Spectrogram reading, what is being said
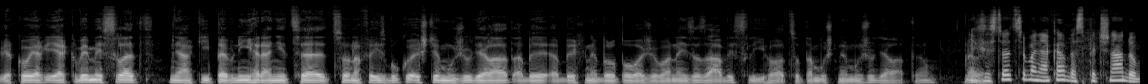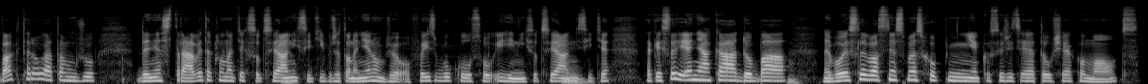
jako jak, jak vymyslet nějaký pevný hranice, co na Facebooku ještě můžu dělat, aby, abych nebyl považovaný za závislýho a co tam už nemůžu dělat. Jo. Nevím. Existuje třeba nějaká bezpečná doba, kterou já tam můžu denně strávit takhle na těch sociálních hmm. sítích, protože to není jenom že o Facebooku, jsou i jiné sociální hmm. sítě. Tak jestli je nějaká doba, hmm. nebo jestli vlastně jsme schopní jako si říct, že to už je jako moc.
